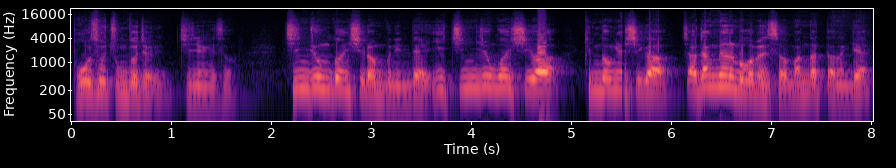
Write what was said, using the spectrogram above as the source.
보수 중도 진영에서 진중권 씨란 분인데 이 진중권 씨와 김동연 씨가 짜장면을 먹으면서 만났다는 게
